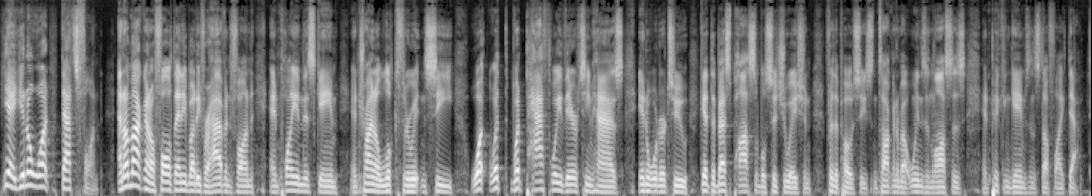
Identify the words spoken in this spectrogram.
yeah, you know what? That's fun. And I'm not going to fault anybody for having fun and playing this game and trying to look through it and see what what what pathway their team has in order to get the best possible situation for the postseason. Talking about wins and losses and picking games and stuff like that.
